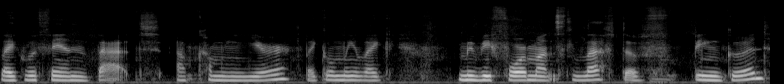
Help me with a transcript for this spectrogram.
like within that upcoming year like only like maybe four months left of being good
